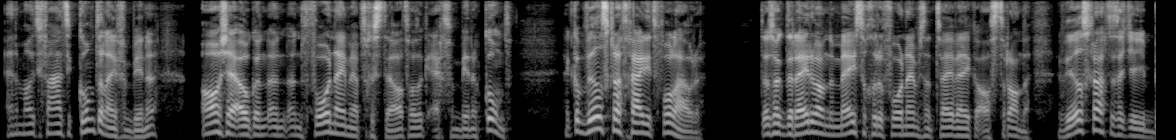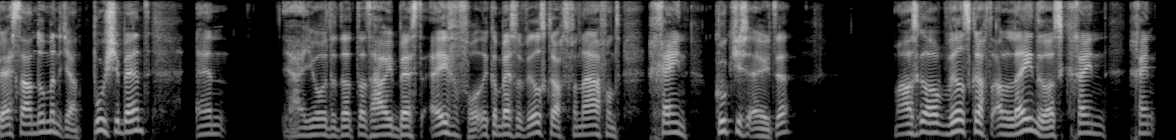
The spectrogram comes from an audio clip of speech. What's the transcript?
En de motivatie komt alleen van binnen als jij ook een, een, een voornemen hebt gesteld wat ook echt van binnen komt. Kijk, op wilskracht ga je dit volhouden. Dat is ook de reden waarom de meeste goede voornemens na twee weken al stranden. Wilskracht is dat je je best aan bent, dat je aan het pushen bent. En ja, joh, dat, dat, dat hou je best even vol. Ik kan best op wilskracht vanavond geen koekjes eten. Maar als ik dat op wilskracht alleen doe, als ik geen, geen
